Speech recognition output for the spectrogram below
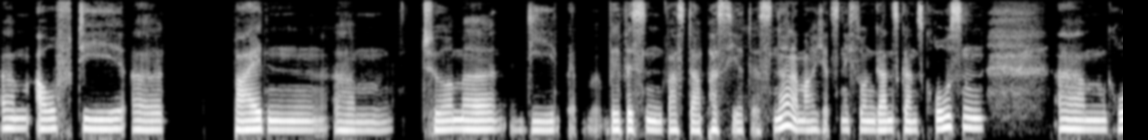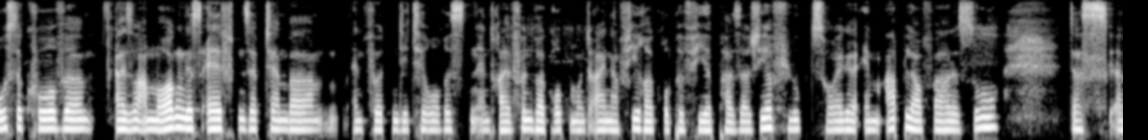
ähm, auf die äh, beiden ähm, Türme, die wir wissen, was da passiert ist. Ne? Da mache ich jetzt nicht so einen ganz, ganz großen, ähm, große Kurve. Also am Morgen des 11. September entführten die Terroristen in drei Fünfergruppen und einer Vierergruppe vier Passagierflugzeuge. Im Ablauf war es so, dass äh,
